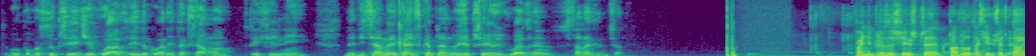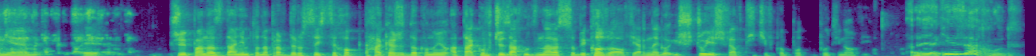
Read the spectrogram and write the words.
To było po prostu przejęcie władzy i dokładnie tak samo w tej chwili lewica amerykańska planuje przejąć władzę w Stanach Zjednoczonych. Panie prezesie, jeszcze padło takie pytanie. Czy pana zdaniem to naprawdę rosyjscy hakerzy dokonują ataków, czy Zachód znalazł sobie kozła ofiarnego i szczuje świat przeciwko Putinowi? Ale jaki Zachód?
